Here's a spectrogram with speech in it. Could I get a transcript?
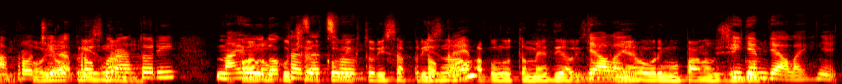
a proti, prokurátori majú Pánom dokázať svoju... ktorý sa priznal Dobre. a bolo to medializované. Nehovorím o pánovi Žigovi. Idem ďalej, hneď,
